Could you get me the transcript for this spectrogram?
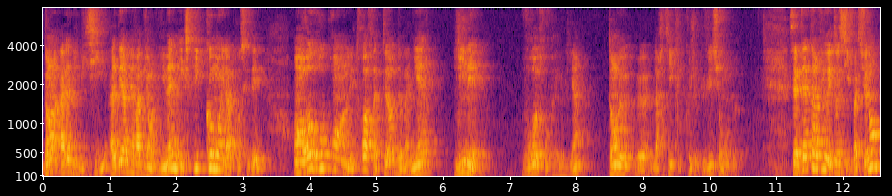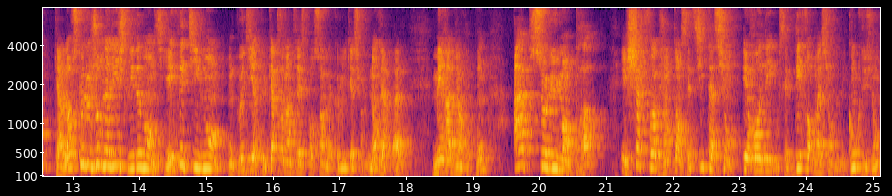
dans, à la BBC, Albert Merabian lui-même explique comment il a procédé en regroupant les trois facteurs de manière linéaire. Vous retrouverez le lien dans l'article que je publie sur mon blog. Cette interview est aussi passionnante car lorsque le journaliste lui demande si effectivement on peut dire que 93% de la communication est non verbale, Merabian répond « Absolument pas Et chaque fois que j'entends cette citation erronée ou cette déformation de mes conclusions,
